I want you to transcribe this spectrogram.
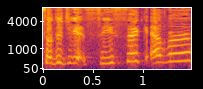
So did you get seasick ever?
